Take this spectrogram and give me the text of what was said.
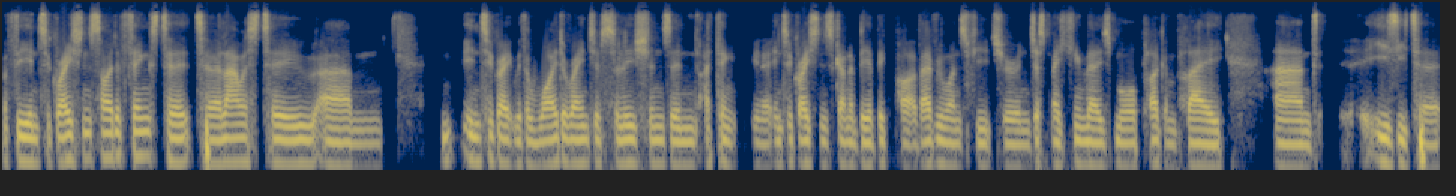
of the integration side of things to, to allow us to um, integrate with a wider range of solutions and i think you know integration is going to be a big part of everyone's future and just making those more plug and play and easy to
